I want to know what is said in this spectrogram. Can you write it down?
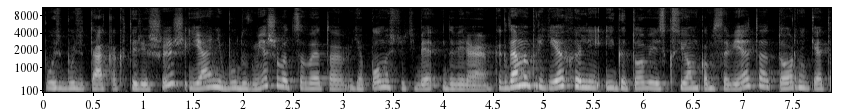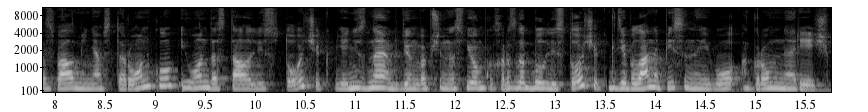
пусть будет так, как ты решишь, я не буду вмешиваться в это, я полностью тебе доверяю. Когда мы приехали и готовились к съемкам совета, Торники отозвал меня в сторонку, и он достал листочек, я не знаю, где он вообще на съемках раздобыл листочек, где была написана его огромная речь.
